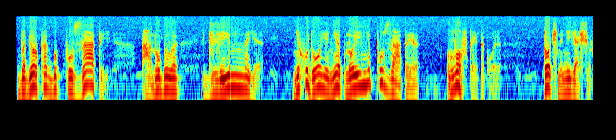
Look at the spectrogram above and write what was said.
бобер как бы пузатый, а оно было длинное. Не худое, нет, но и не пузатое. Ловкое такое. Точно не ящер.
